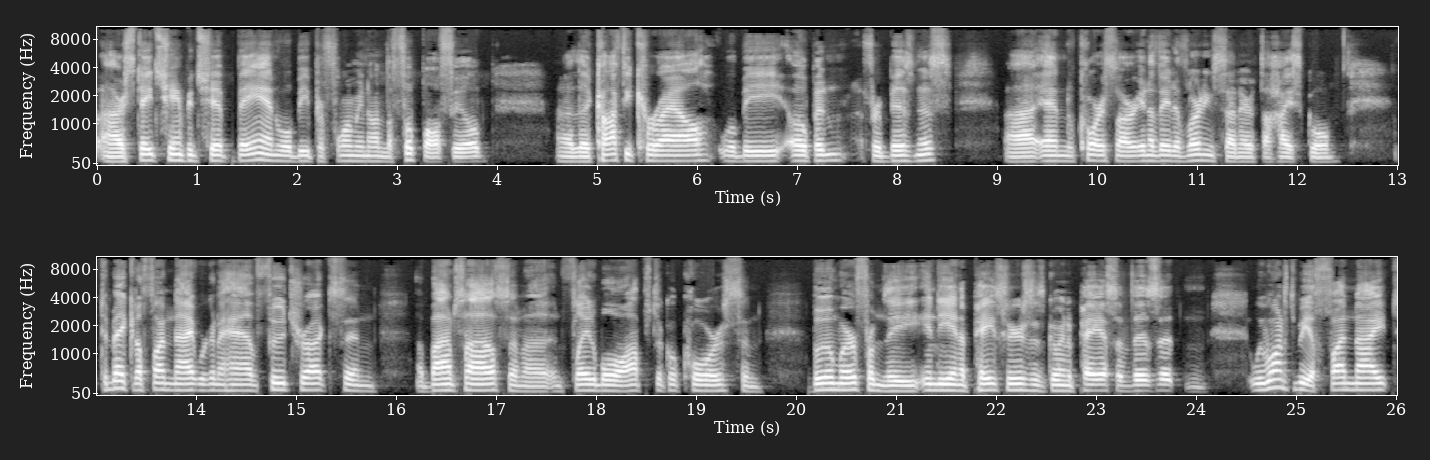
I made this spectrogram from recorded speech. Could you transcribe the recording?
our state championship band will be performing on the football field. Uh, the coffee corral will be open for business. Uh, and of course, our innovative learning center at the high school. To make it a fun night, we're going to have food trucks and a bounce house and an inflatable obstacle course. And Boomer from the Indiana Pacers is going to pay us a visit. And we want it to be a fun night,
